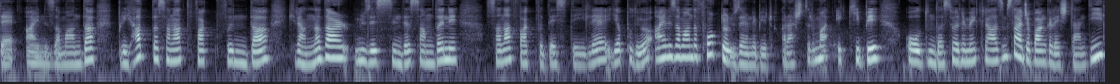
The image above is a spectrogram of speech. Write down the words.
de aynı zamanda Brihatta Sanat Vakfı'nda Kiran Nadar Müzesi'nde Samdani Sanat Vakfı desteğiyle yapılıyor. Aynı zamanda folklor üzerine bir araştırma ekibi olduğunu da söylemek lazım. Sadece Bangladeş'ten değil,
